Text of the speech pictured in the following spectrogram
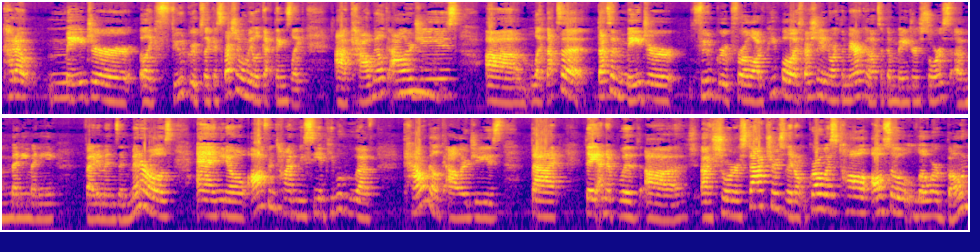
cut out major like food groups like especially when we look at things like uh, cow milk allergies. Um, like that's a that's a major food group for a lot of people especially in north america. That's like a major source of many many vitamins and minerals. And you know oftentimes we see in people who have cow milk allergies that they end up with uh, a shorter stature so they don't grow as tall also lower bone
